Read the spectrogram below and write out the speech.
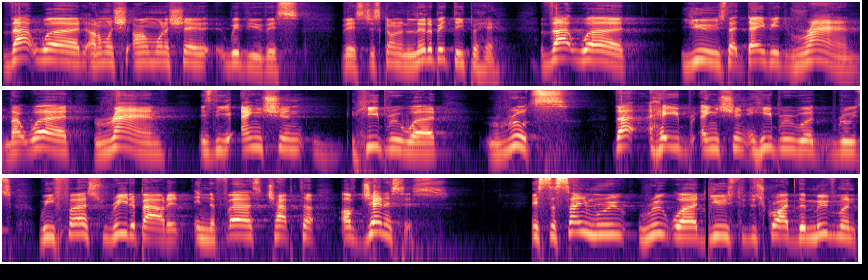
That word, and I want, to, I want to share with you this, this, just going a little bit deeper here. That word used that David ran, that word ran is the ancient Hebrew word roots that Hebrew, ancient Hebrew roots, we first read about it in the first chapter of Genesis. It's the same root, root word used to describe the movement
